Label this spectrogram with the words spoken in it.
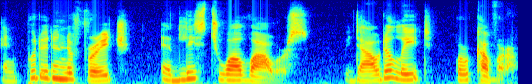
and put it in the fridge at least 12 hours without a lid or cover.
